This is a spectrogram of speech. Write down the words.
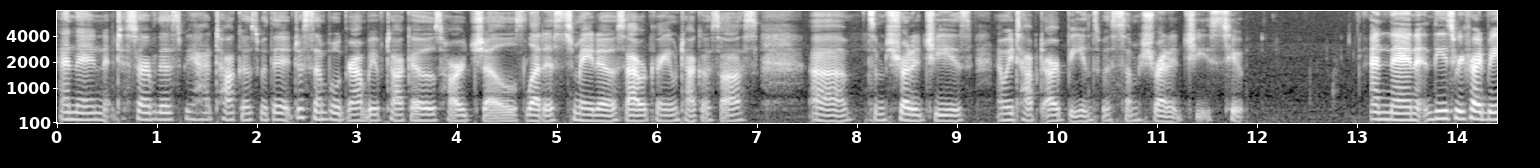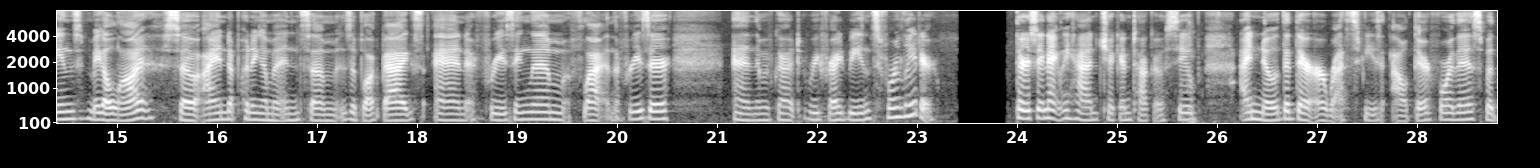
And then to serve this, we had tacos with it just simple ground beef tacos, hard shells, lettuce, tomato, sour cream, taco sauce, uh, some shredded cheese, and we topped our beans with some shredded cheese too. And then these refried beans make a lot, so I end up putting them in some Ziploc bags and freezing them flat in the freezer. And then we've got refried beans for later. Thursday night we had chicken taco soup. I know that there are recipes out there for this, but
